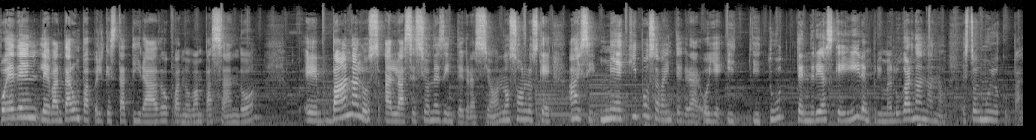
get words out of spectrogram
pueden levantar un papel que está tirado cuando van pasando, eh, van a, los, a las sesiones de integración, no son los que, ay, sí, mi equipo se va a integrar, oye, y, tú tendrías que ir en primer lugar, no, no, no, estoy muy ocupado.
